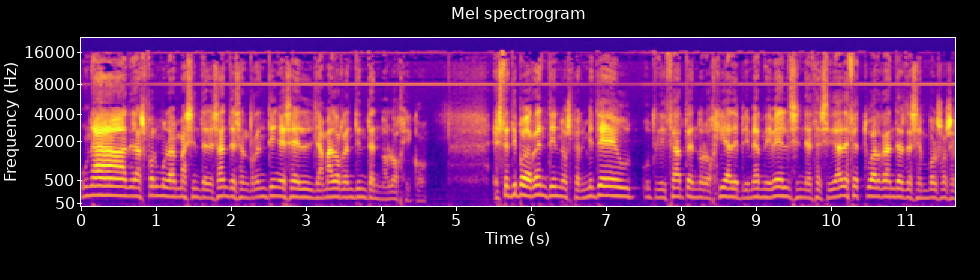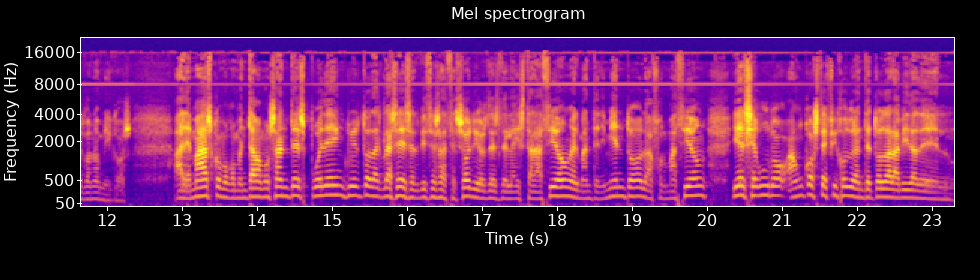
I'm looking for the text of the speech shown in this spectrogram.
Una de las fórmulas más interesantes en renting es el llamado renting tecnológico. Este tipo de renting nos permite utilizar tecnología de primer nivel sin necesidad de efectuar grandes desembolsos económicos. Además, como comentábamos antes, puede incluir toda clase de servicios accesorios, desde la instalación, el mantenimiento, la formación y el seguro a un coste fijo durante toda la vida del,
